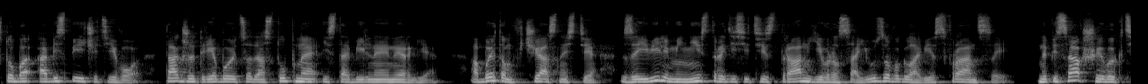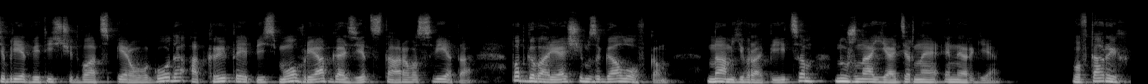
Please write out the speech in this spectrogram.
чтобы обеспечить его, также требуется доступная и стабильная энергия. Об этом, в частности, заявили министры 10 стран Евросоюза во главе с Францией, написавшие в октябре 2021 года открытое письмо в ряд газет Старого Света под говорящим заголовком «Нам, европейцам, нужна ядерная энергия». Во-вторых,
